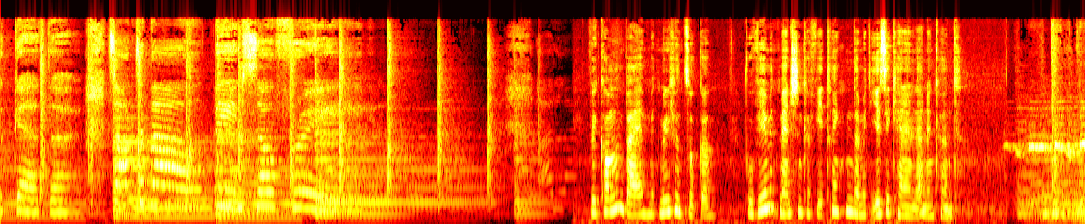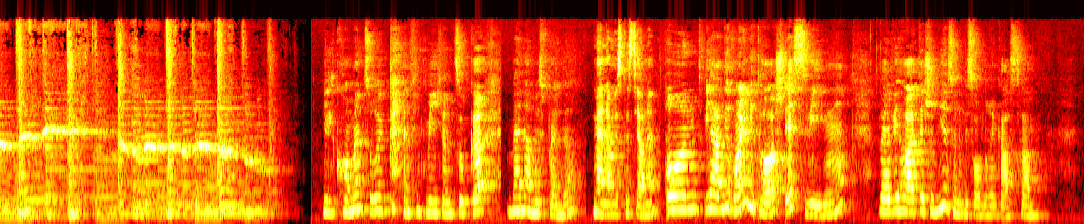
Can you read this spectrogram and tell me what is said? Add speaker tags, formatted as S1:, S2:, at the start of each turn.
S1: together. Talked about being so free.
S2: Willkommen bei Mit Milch und Zucker, wo wir mit Menschen Kaffee trinken, damit ihr sie kennenlernen könnt.
S3: Willkommen zurück bei Mit Milch und Zucker. Mein Name ist Brenda
S2: Mein Name ist Christiane.
S3: und wir haben die Rollen getauscht deswegen, weil wir heute schon hier so einen besonderen Gast haben.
